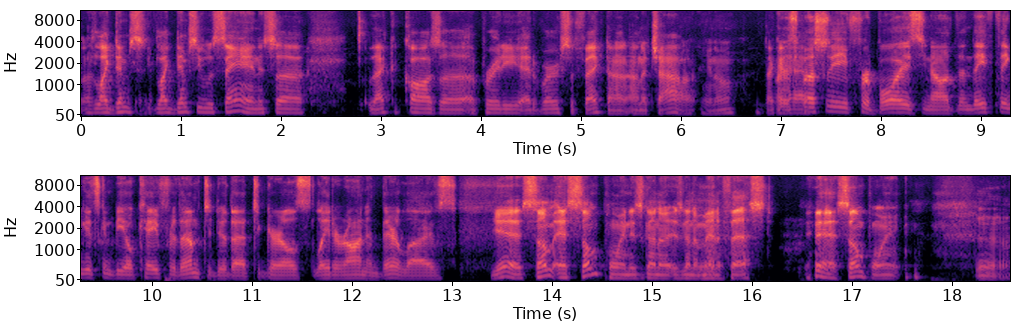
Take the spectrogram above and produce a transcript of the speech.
like Dempsey, like Dempsey was saying, it's uh that could cause a, a pretty adverse effect on, on a child. You know, that could have- especially for boys, you know, then they think it's going to be okay for them to do that to girls later on in their lives. yeah, some at some point it's gonna is gonna Yeah. manifest. at some point. Yeah.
